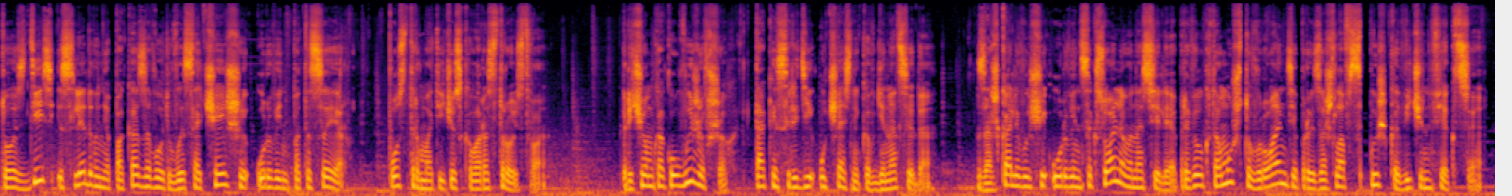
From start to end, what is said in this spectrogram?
то здесь исследования показывают высочайший уровень ПТСР – посттравматического расстройства. Причем как у выживших, так и среди участников геноцида. Зашкаливающий уровень сексуального насилия привел к тому, что в Руанде произошла вспышка ВИЧ-инфекции –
